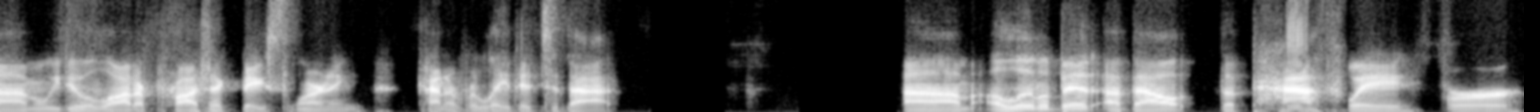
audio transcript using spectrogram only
Um, we do a lot of project-based learning kind of related to that. Um, a little bit about the pathway for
